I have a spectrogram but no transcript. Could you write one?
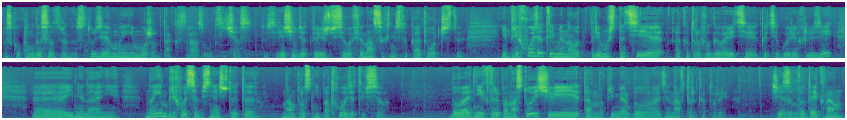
поскольку мы государственная студия, мы не можем так сразу вот сейчас. То есть речь идет прежде всего о финансах, не столько о творчестве. И приходят именно вот преимущественно те, о которых вы говорите, категориях людей, э, именно они. Но им приходится объяснять, что это нам просто не подходит и все. Бывают некоторые понастойчивее. Там, например, был один автор, который через МВД к нам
